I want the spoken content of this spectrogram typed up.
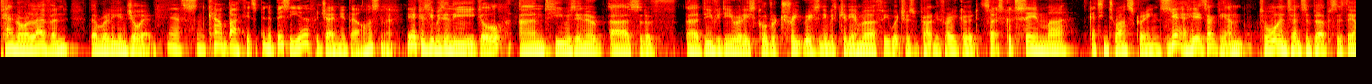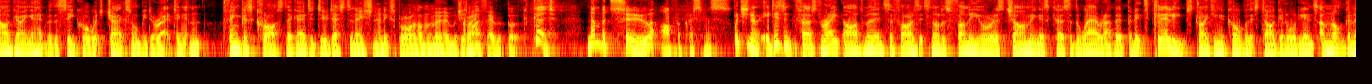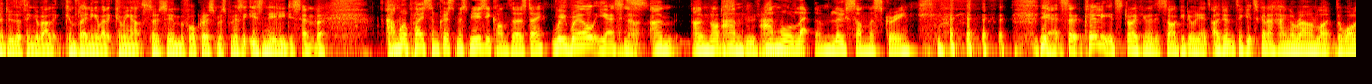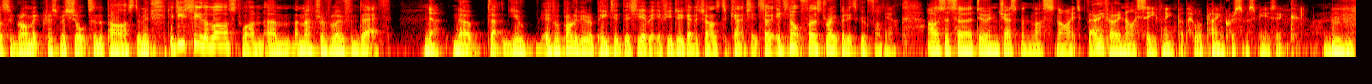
10 or 11, they'll really enjoy it. Yes, and count back, it's been a busy year for Jamie Bell, hasn't it? Yeah, because he was in The Eagle, and he was in a uh, sort of uh, DVD release called Retreat recently with Cillian Murphy, which was apparently very good. So it's good to see him uh, getting to our screens. Yeah, he, exactly. And to all intents and purposes, they are going ahead with a sequel, which Jackson will be directing, and fingers crossed they're going to do Destination and Explorers on the Moon, which is Great. my favourite book. Good. Number two, Arthur Christmas. Which, you know, it isn't first-rate Aardman insofar as it's not as funny or as charming as Curse of the Were-Rabbit, but it's clearly striking a chord with its target audience. I'm not going to do the thing about it, complaining about it coming out so soon before Christmas because it is nearly December. And we'll play some Christmas music on Thursday. We will, yes. yes. No, I'm, I'm not. And, and we'll let them loose on the screen. yeah. So clearly, it's striking with its target audience. I don't think it's going to hang around like the Wallace and Gromit Christmas shorts in the past. I mean, did you see the last one, um, A Matter of Loaf and Death? No, no. That you, it'll probably be repeated this year. But if you do get a chance to catch it, so it's not first rate, but it's good fun. Yeah, I was at uh, doing Jasmine last night. Very, very nice evening. But they were playing Christmas music. Mm-hmm.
